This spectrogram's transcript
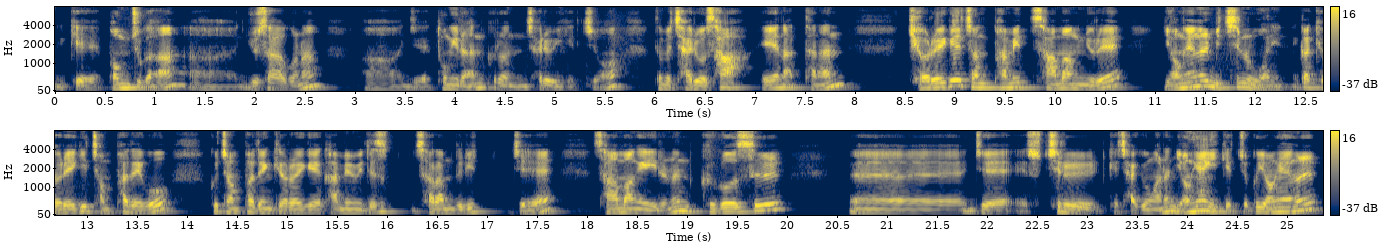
이렇게 범주가 어, 유사하거나 어, 이제 동일한 그런 자료이겠죠. 그다음에 자료 4에 나타난 결핵의 전파 및 사망률에 영향을 미치는 원인. 그러니까 결핵이 전파되고 그 전파된 결핵에 감염이 돼서 사람들이 이제 사망에 이르는 그것을 에, 이제 수치를 이렇게 작용하는 영향이 있겠죠. 그 영향을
